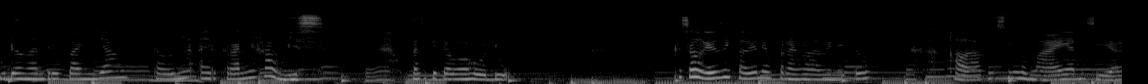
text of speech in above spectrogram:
Udah ngantri panjang taunya air kerannya habis. Pas kita mau wudhu kesel gak sih kalian yang pernah ngalamin itu kalau aku sih lumayan sih ya.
